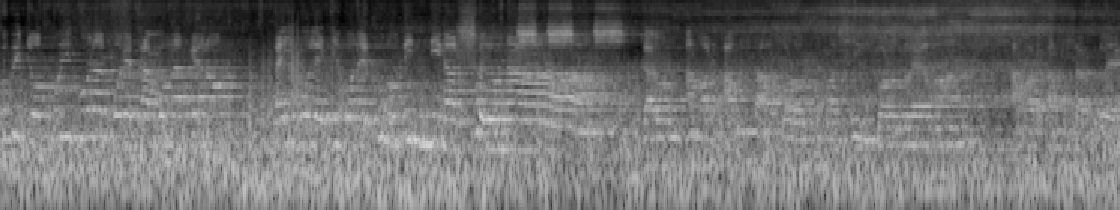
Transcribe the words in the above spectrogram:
তুমি যতই গুণা করে থাকো না কেন তাই বলে জীবনে কোনোদিন নিরাশ হইও না কারণ আমার আল্লাহ বড় ক্ষমাশীল বড় দয়াবান আমার আল্লাহর দয়া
